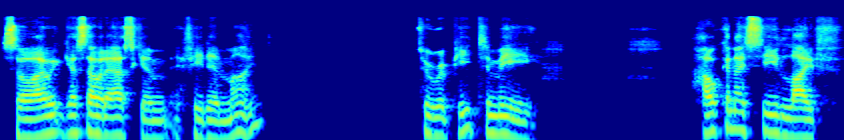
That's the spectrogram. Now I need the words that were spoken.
So I would guess I would ask him if he didn't mind to repeat to me how can I see life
